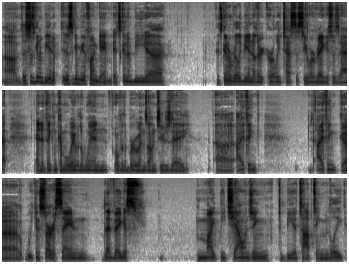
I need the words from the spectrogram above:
Um, this is gonna be an, this is gonna be a fun game. It's gonna be uh, it's gonna really be another early test to see where Vegas is at, and if they can come away with a win over the Bruins on Tuesday, uh, I think I think uh, we can start saying that Vegas might be challenging to be a top team in the league.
